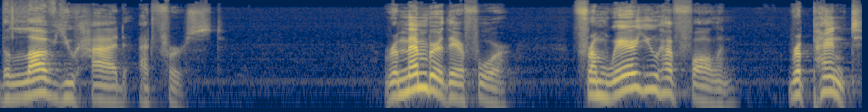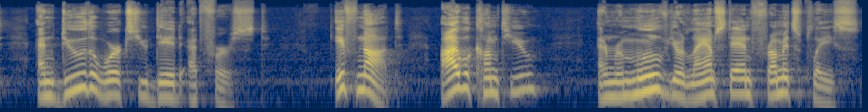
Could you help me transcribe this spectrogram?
the love you had at first. Remember, therefore, from where you have fallen, repent and do the works you did at first. If not, I will come to you and remove your lampstand from its place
